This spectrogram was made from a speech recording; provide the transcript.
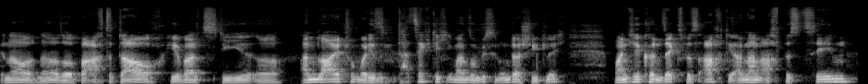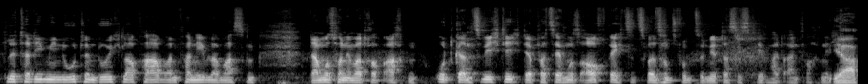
Genau, ne, also beachtet da auch jeweils die äh, Anleitung, weil die sind tatsächlich immer so ein bisschen unterschiedlich. Manche können sechs bis acht, die anderen acht bis zehn Liter die Minute im Durchlauf haben an Verneblermasken. Da muss man immer drauf achten. Und ganz wichtig, der Patient muss aufrecht sitzen, weil sonst funktioniert das System halt einfach nicht. Ja,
